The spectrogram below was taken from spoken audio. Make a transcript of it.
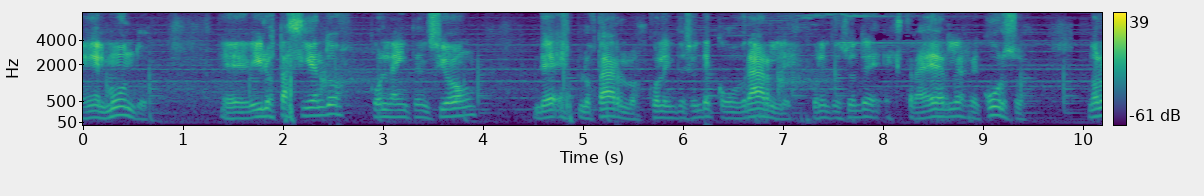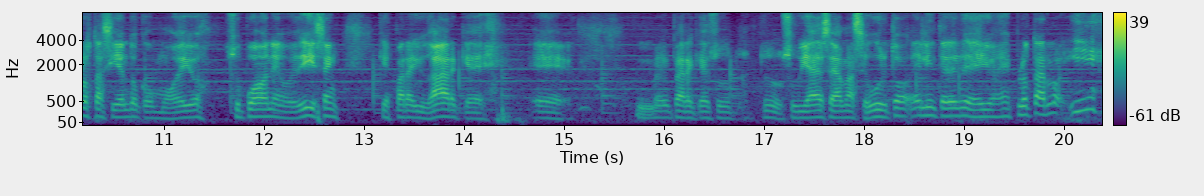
el mundo. y lo está haciendo con la intención de explotarlo, con la intención de cobrarle, con la intención de extraerles recursos. No lo está haciendo como ellos suponen o dicen, que es para ayudar, que eh, para que su, su, viaje sea más seguro. El interés de ellos es explotarlo y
